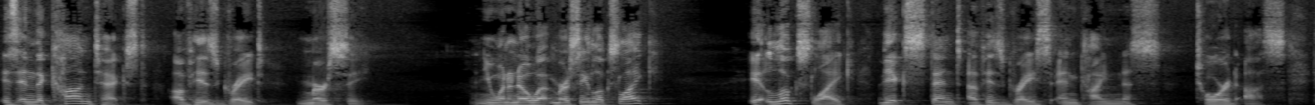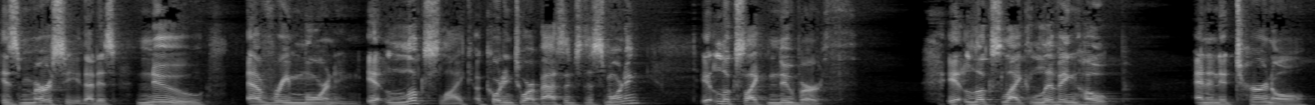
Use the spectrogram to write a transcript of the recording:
is in the context of His great mercy. And you want to know what mercy looks like? It looks like the extent of His grace and kindness toward us. His mercy that is new every morning. It looks like, according to our passage this morning, it looks like new birth. It looks like living hope and an eternal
